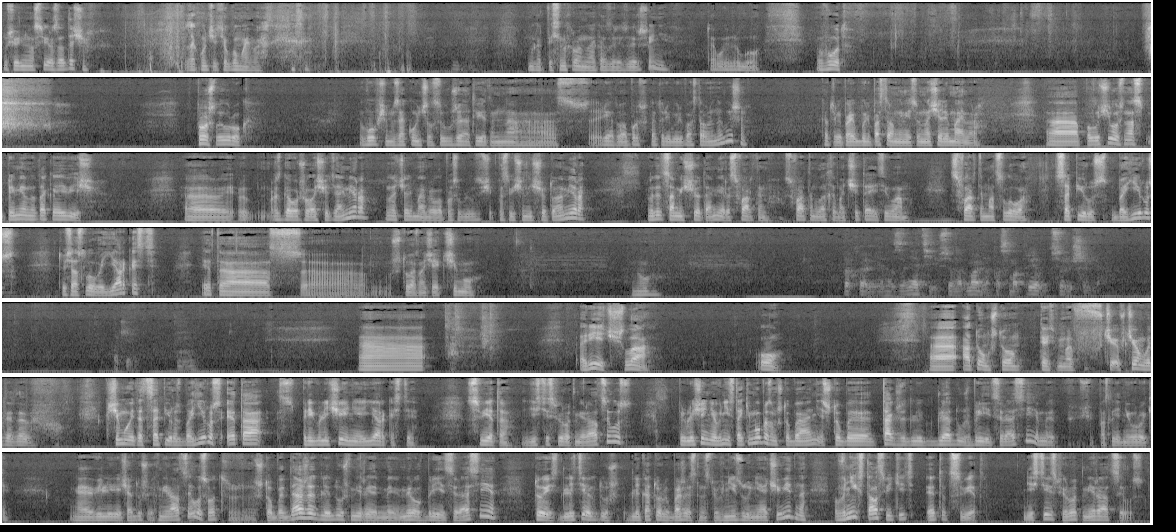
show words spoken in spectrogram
Ну, сегодня у нас сфера задача закончить оба маймера. Мы как-то синхронно оказались в завершении того и другого. Вот. Прошлый урок, в общем, закончился уже ответом на ряд вопросов, которые были поставлены выше, которые были поставлены, имеется в начале Маймера. А, получилась у нас примерно такая вещь. А, разговор шел о счете Амера. В начале Маймера вопросы были посвящены счету Амера. Вот этот самый счет Амера с фартом, с фартом лахем отчитаете вам, с фартом от слова сапирус багирус, то есть от слова яркость. Это с, а, что означает к чему? Ну, Рабхайм, я на занятии, все нормально, посмотрел, все решили. Окей. А, речь шла о, а, о том, что, то есть в, в чем вот это, к чему этот сапирус багирус, это привлечение яркости света 10 сферот мира Ацилус, привлечение вниз таким образом, чтобы, они, чтобы также для, для душ Бриицы России, мы последние уроки вели речь о душах мира Ацилус, вот, чтобы даже для душ мира, миров Бриицы и Россия, то есть для тех душ, для которых божественность внизу не очевидна, в них стал светить этот свет. Десяти сферот мира Ацилус.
